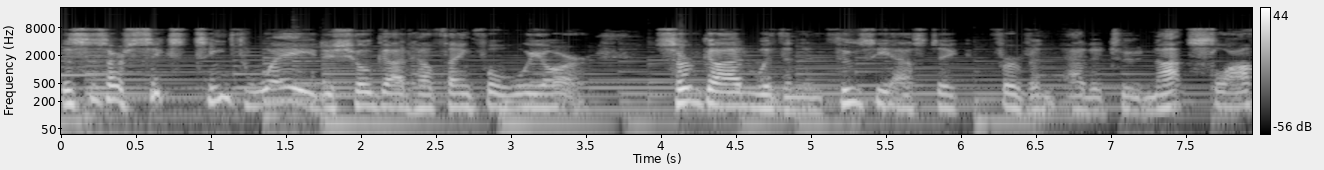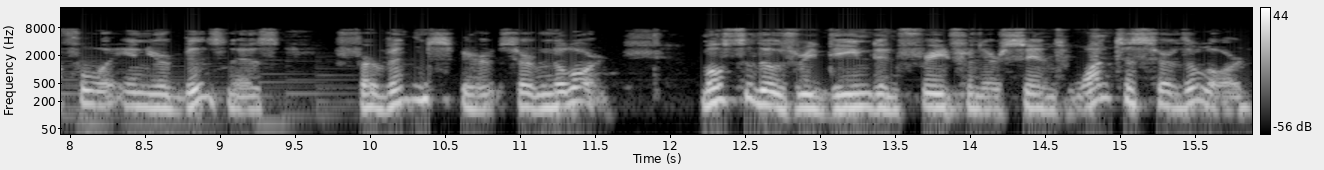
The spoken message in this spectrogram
This is our 16th way to show God how thankful we are. Serve God with an enthusiastic, fervent attitude, not slothful in your business, fervent in spirit, serving the Lord. Most of those redeemed and freed from their sins want to serve the Lord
